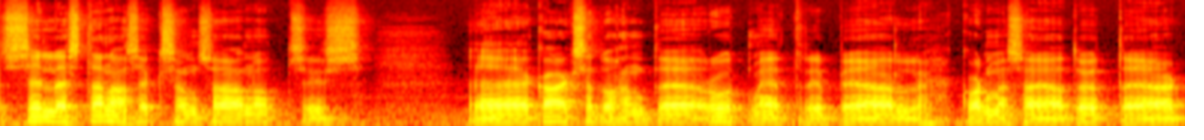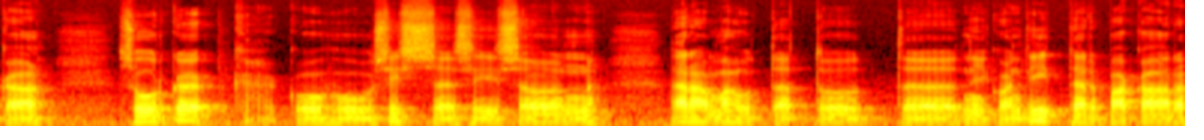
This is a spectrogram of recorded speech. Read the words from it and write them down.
sellest tänaseks on saanud siis kaheksa tuhande ruutmeetri peal kolmesaja töötajaga suur köök, kuhu sisse siis on ära mahutatud nii kondiiterpagar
